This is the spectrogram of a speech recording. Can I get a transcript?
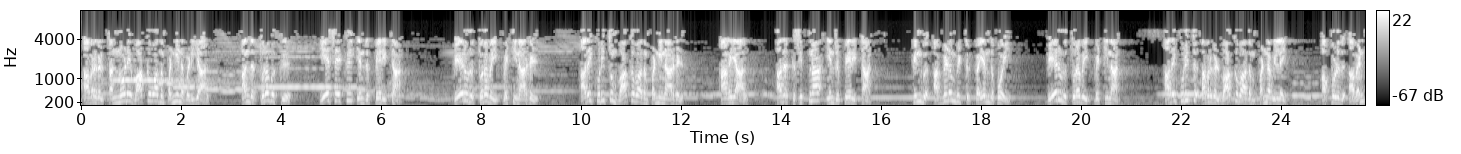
அவர்கள் தன்னோடே வாக்குவாதம் பண்ணினபடியால் அந்த துறவுக்கு ஏசேக்கு என்று பெயரிட்டான் வேறொரு துறவை வெட்டினார்கள். அதை குறித்தும் வாக்குவாதம் பண்ணினார்கள். ஆகையால் அதற்கு சித்னா என்று பெயரிட்டான் பின்பு அவ்விடம் விட்டு பெயர்ந்து போய் வேறொரு துறவை வெட்டினான். அதை குறித்து அவர்கள் வாக்குவாதம் பண்ணவில்லை. அப்பொழுது அவன்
